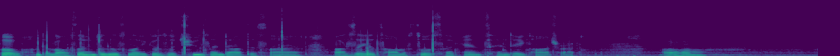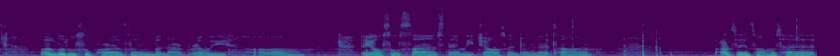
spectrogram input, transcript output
So, the Los Angeles Lakers are choosing not to sign Isaiah Thomas to a second 10 day contract. Um, a little surprising, but not really. Um, they also signed Stanley Johnson during that time. Isaiah Thomas had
